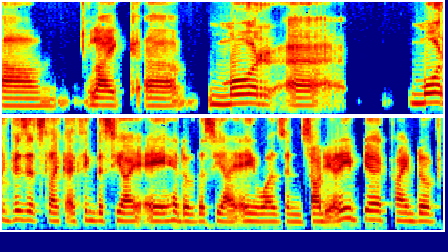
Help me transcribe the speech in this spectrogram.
um, like uh, more. Uh, more visits, like I think the CIA head of the CIA was in Saudi Arabia, kind of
